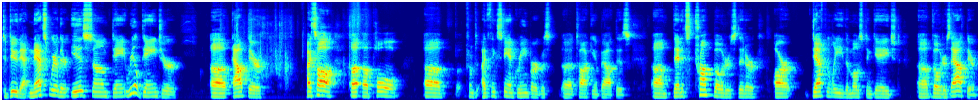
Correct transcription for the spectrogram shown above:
to do that, and that's where there is some da- real danger uh, out there. I saw a, a poll uh, from I think Stan Greenberg was uh, talking about this um, that it's Trump voters that are are definitely the most engaged uh, voters out there.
